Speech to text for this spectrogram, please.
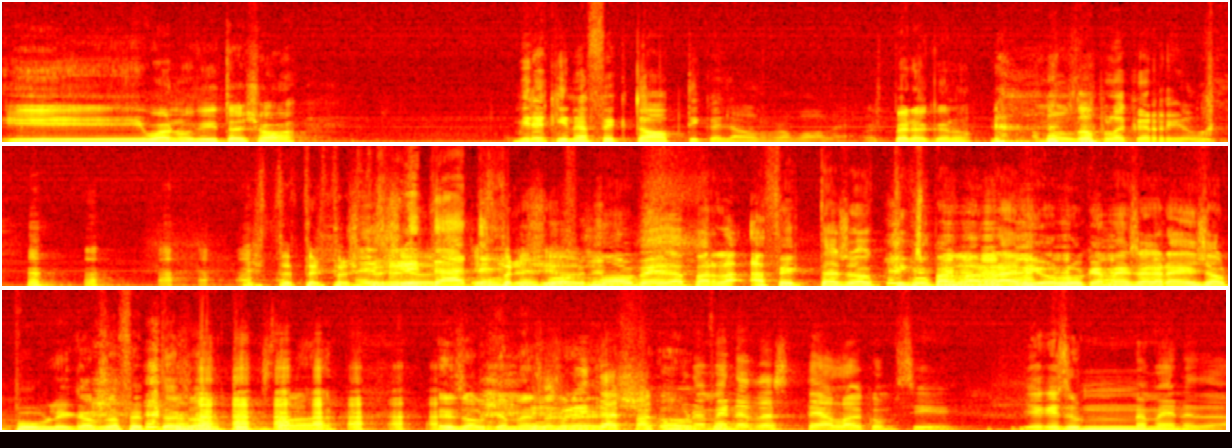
I, bueno, dit això, Mira quin efecte òptic allà al revolt, eh? espera que no. Amb el doble carril. És, és, és, preciós, veritat, eh? és preciós. Molt, molt bé de parlar efectes òptics per la ràdio, el que més agraeix al públic. Els efectes òptics de la... és el que més és agraeix. veritat, fa com una mena d'estela, com si hi hagués una mena de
